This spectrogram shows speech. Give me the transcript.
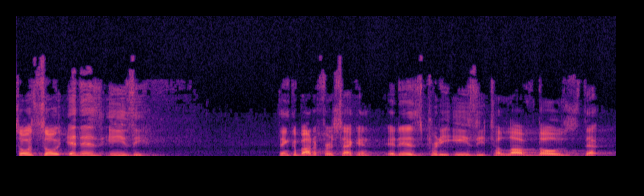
So, so it is easy Think about it for a second. It is pretty easy to love those that,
